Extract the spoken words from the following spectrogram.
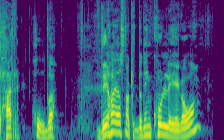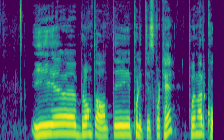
per hode. Det har jeg snakket med din kollega om, i, bl.a. i Politisk kvarter på NRK.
